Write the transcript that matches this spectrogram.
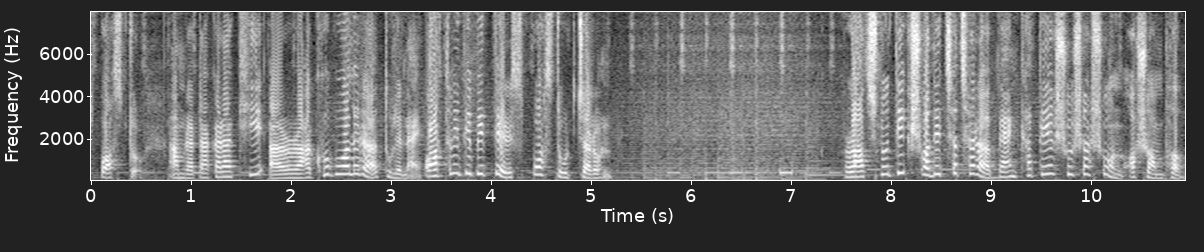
স্পষ্ট। আমরা টাকা রাখি আর রাঘব ওয়ালেরা তুলে নেয়। অর্থনীতিবিদদের স্পষ্ট উচ্চারণ। রাজনৈতিক সদিচ্ছা ছাড়া ব্যাংক খাতে সুশাসন অসম্ভব।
